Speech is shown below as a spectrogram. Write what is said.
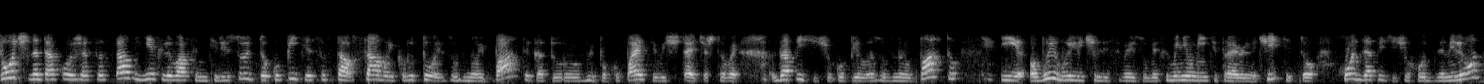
Точно такой же состав, если вас интересует, то купите состав самой крутой зубной пасты, которую вы покупаете. Вы считаете, что вы за тысячу купили зубную пасту, и вы вылечили свои зубы. Если вы не умеете правильно чистить, то хоть за тысячу, хоть за миллион,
